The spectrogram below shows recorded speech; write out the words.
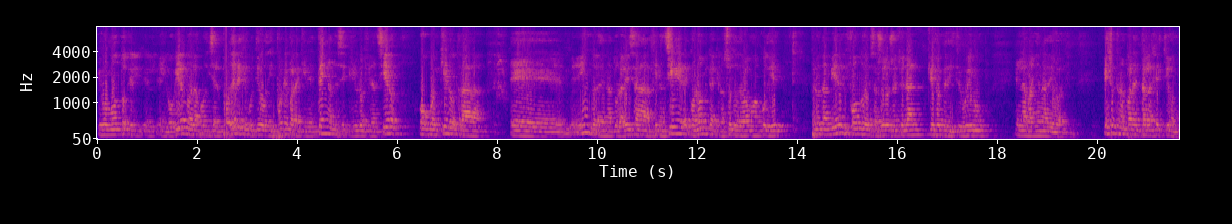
que es un monto que el, el gobierno de la provincia, el Poder Ejecutivo dispone para quienes tengan desequilibrio financiero o cualquier otra eh, índole de naturaleza financiera, económica que nosotros debamos acudir, pero también el Fondo de Desarrollo Regional, que es lo que distribuimos en la mañana de hoy. Eso es transparentar la gestión,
